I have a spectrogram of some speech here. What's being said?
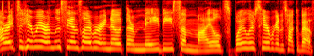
All right, so here we are in Lucien's library note. There may be some mild spoilers here. We're going to talk about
